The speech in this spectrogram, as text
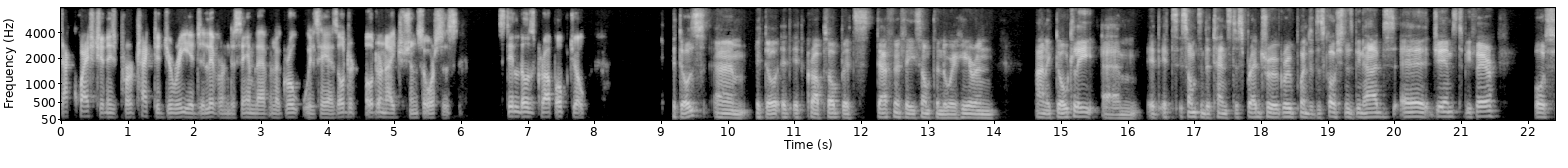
that question is protected urea delivering the same level of growth, we'll say, as other other nitrogen sources. Still does crop up, Joe. It does. Um, it do it, it crops up. It's definitely something that we're hearing anecdotally. Um, it, it's something that tends to spread through a group when the discussion has been had, uh, James, to be fair. But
